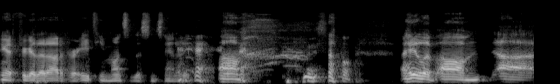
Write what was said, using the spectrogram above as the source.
I got to figure that out after 18 months of this insanity. um, so, hey, Liv, um, uh,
